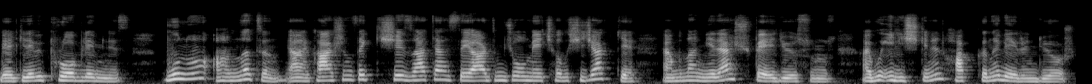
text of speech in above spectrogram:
belki de bir probleminiz. Bunu anlatın. Yani karşınızdaki kişi zaten size yardımcı olmaya çalışacak ki. Yani bundan neden şüphe ediyorsunuz? Yani bu ilişkinin hakkını verin diyor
